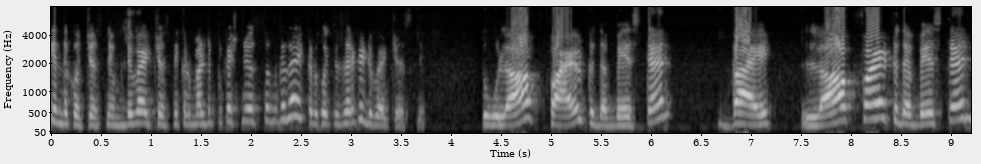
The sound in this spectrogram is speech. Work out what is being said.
కిందకు వచ్చేస్తుంది. డివైడ్ చేస్తుంది. ఇక్కడ మల్టిప్లికేషన్ చేస్తుంది కదా ఇక్కడికి వచ్చేసరికి డివైడ్ చేస్తుంది. Two log five to the base ten by log five to the base ten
